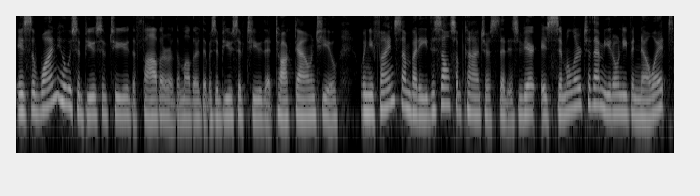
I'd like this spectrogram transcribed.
is the one who was abusive to you the father or the mother that was abusive to you that talked down to you when you find somebody this is all subconscious that is very is similar to them you don't even know it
